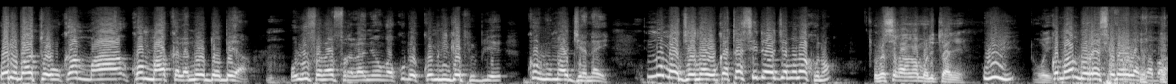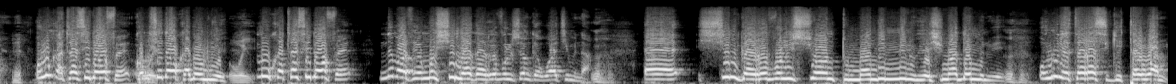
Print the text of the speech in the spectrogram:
o de b'a to u ka maa ko maa kalannenw dɔ bɛ yan. Olu fana farala ɲɔgɔn kan k'u bɛ communiqué publier k'olu ma jɛn n'a ye. N'u ma jɛn n'a ye u ka taa CEDEAO jamana kɔnɔ. U bɛ se k'an ka mali to an ye oui, comme an bɔra CEDEAO la ka ban? Olu ka taa CEDEAO fɛ comme. CEDEAO ka d'olu ye. Oui. n'u ka taa CEDEAO fɛ ne b'a fɔ n ko Chine y'a ka révolution kɛ waati min na ɛɛ Chine ka révolution tun man di minnu ye chinois minnu ye olu de taara sigi Taïwan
